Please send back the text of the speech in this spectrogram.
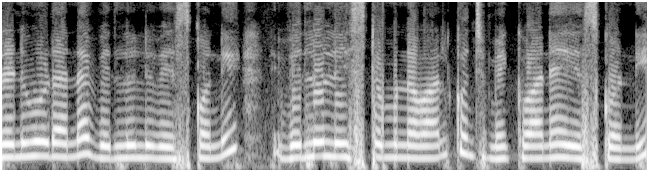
రెండు మూడు అన్న వెల్లుల్లి వేసుకోండి వెల్లుల్లి ఇష్టం ఉన్న వాళ్ళు కొంచెం ఎక్కువనే వేసుకోండి.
